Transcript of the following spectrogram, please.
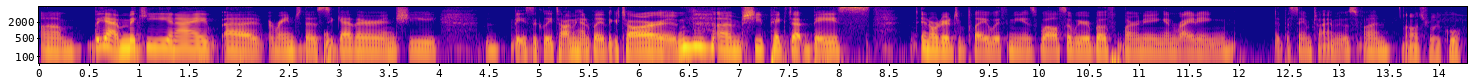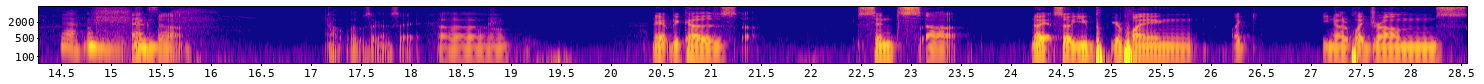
Um, but yeah, Mickey and I uh, arranged those together, and she basically taught me how to play the guitar, and um, she picked up bass in order to play with me as well. So we were both learning and writing at the same time. It was fun. Oh, that's really cool. Yeah. And uh, oh, what was I gonna say? Um, yeah, because uh, since uh, no, yeah. So you you're playing like you know how to play drums,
